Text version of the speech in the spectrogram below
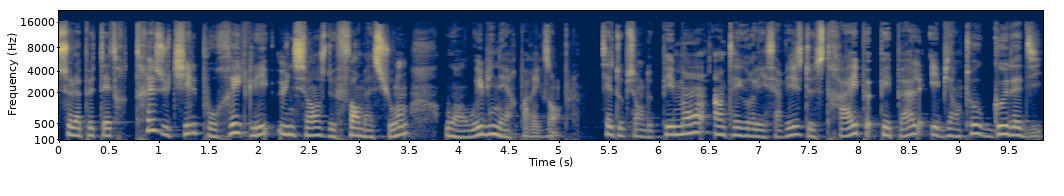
Cela peut être très utile pour régler une séance de formation ou un webinaire par exemple. Cette option de paiement intègre les services de Stripe, PayPal et bientôt GoDaddy.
